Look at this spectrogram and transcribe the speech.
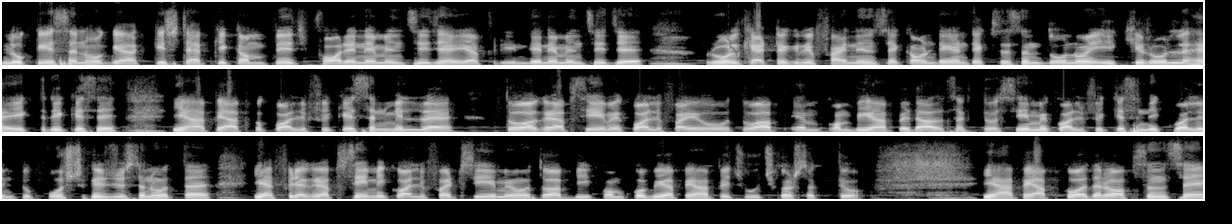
लोकेशन हो गया, किस टाइप की कंपनीज़ फॉरेन एमएनसीज है या फिर इंडियन एमएनसीज है? Role category finance accounting and taxation दोनों एक ही रोल है, एक तरीके से। यहाँ पे आपको क्वालिफिकेशन मिल रहा है। तो अगर आप सी एम ए क्वालिफाई हो तो आप एम कॉम भी यहाँ पे डाल सकते हो। C M A qualification equal into post graduation होता है। या फिर अगर आप semi qualified C M A हो तो आप बी कॉम को भी आप यहाँ पे चूज़ कर सकते हो। यहाँ पे आपको अदर ऑप्शन है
